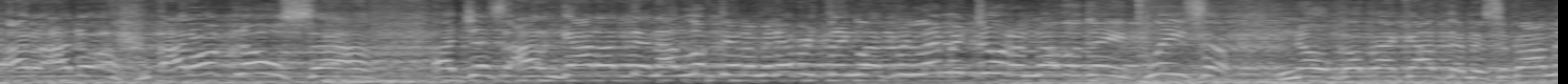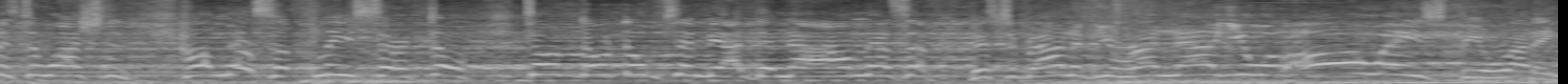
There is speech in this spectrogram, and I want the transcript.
I, I, don't, I don't know, sir. I just, I got up there and I looked at him and everything left me. Let me do it another day, please, sir. No, go back out there, Mr. Brown. Mr. Washington, I'll mess up, please, sir. Don't, don't, don't, don't send me out there now. I'll mess up. Mr. Brown, if you run now, you will always be running.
